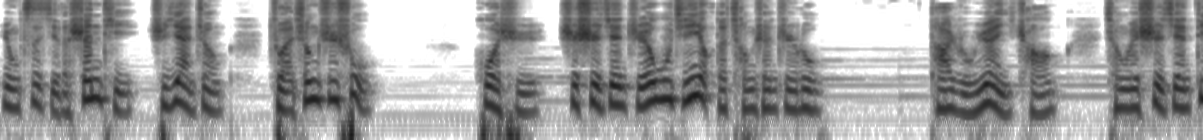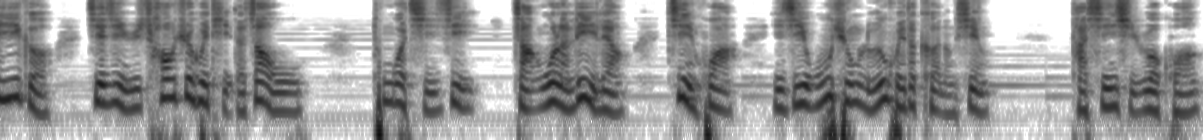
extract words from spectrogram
用自己的身体去验证转生之术，或许是世间绝无仅有的成神之路。他如愿以偿，成为世间第一个接近于超智慧体的造物。通过奇迹掌握了力量、进化以及无穷轮回的可能性，他欣喜若狂，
